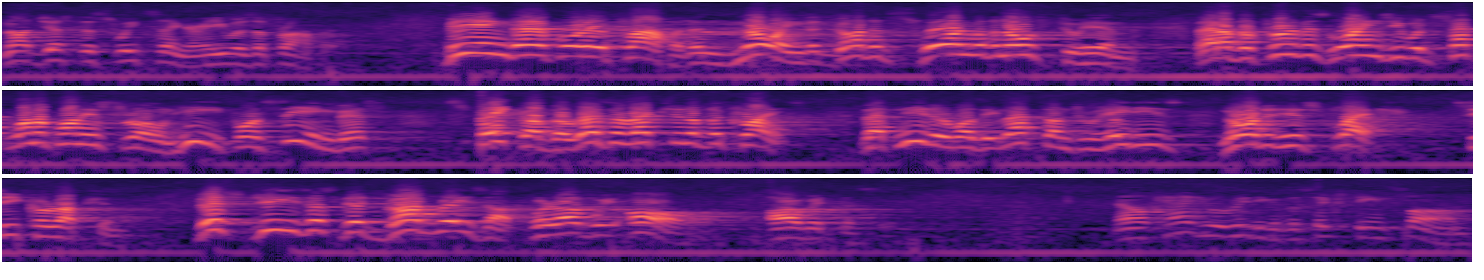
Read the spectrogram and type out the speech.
not just a sweet singer, he was a prophet. Being therefore a prophet, and knowing that God had sworn with an oath to him that of the fruit of his loins he would set one upon his throne, he, foreseeing this, spake of the resurrection of the Christ, that neither was he left unto Hades, nor did his flesh see corruption. This Jesus did God raise up, whereof we all are witnesses. Now, a casual reading of the 16th Psalm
